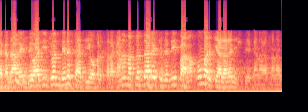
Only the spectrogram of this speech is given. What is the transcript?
لکه دا ازدواجی ژوند نه ساتي یو بل سره کنه مطلب دا دی چې د دې په عمر کې علاقه نشته دې کنه غسنات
